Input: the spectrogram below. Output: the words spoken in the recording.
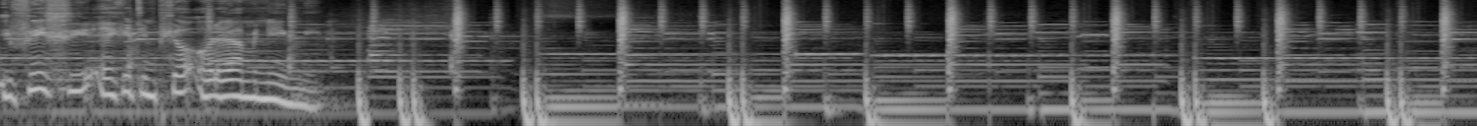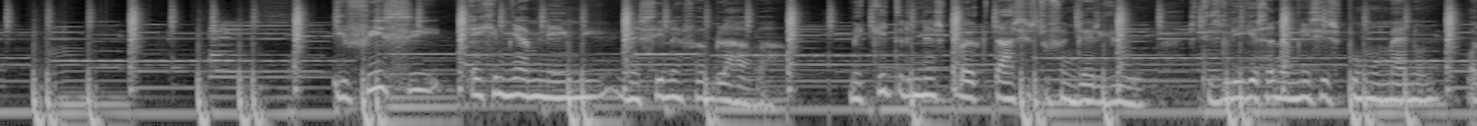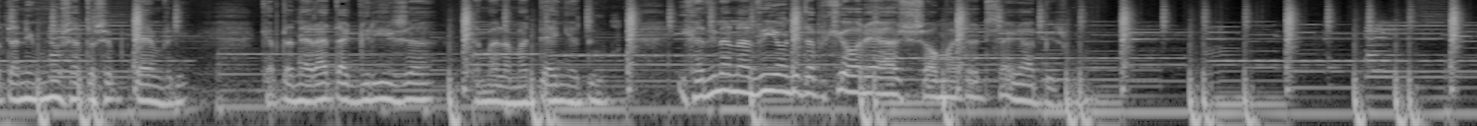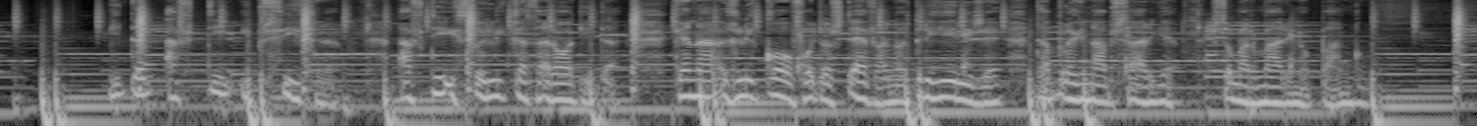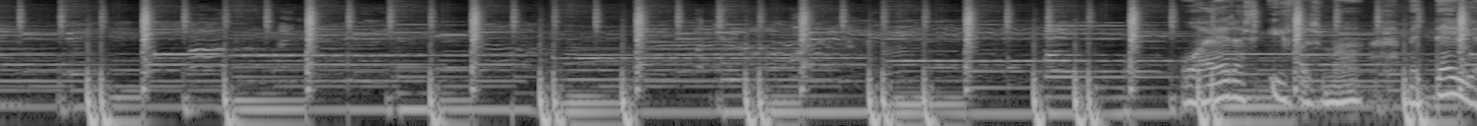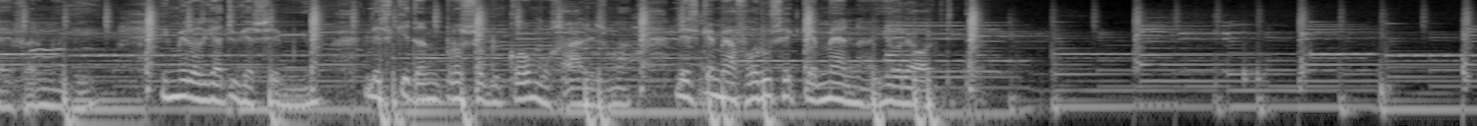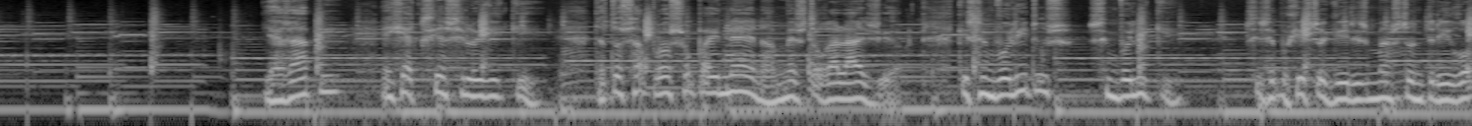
Η φύση έχει την πιο ωραία μνήμη. Η φύση έχει μια μνήμη με σύννεφα μπλάβα με κίτρινες προεκτάσεις του φεγγαριού στις λίγες αναμνήσεις που μου μένουν όταν υμνούσα το Σεπτέμβρη και από τα νερά τα γκρίζα, τα μαλαματένια του είχα δει να αναδύονται τα πιο ωραία σώματα της αγάπης μου. Ήταν αυτή η ψύχρα, αυτή η θολή καθαρότητα και ένα γλυκό φωτοστέφανο τριγύριζε τα πρωινά ψάρια στο μαρμάρινο πάγκο. Ύφασμα με τέλεια εφαρμογή η μυρωδιά του Γιασέμιου λες και ήταν προσωπικό μου χάρισμα λες και με αφορούσε και μένα η ωραιότητα. Η αγάπη έχει αξία συλλογική. Τα τόσα πρόσωπα είναι ένα μέσα στο γαλάζιο και η συμβολή τους συμβολική. Στις εποχές στο γύρισμα, στον τρίγο,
